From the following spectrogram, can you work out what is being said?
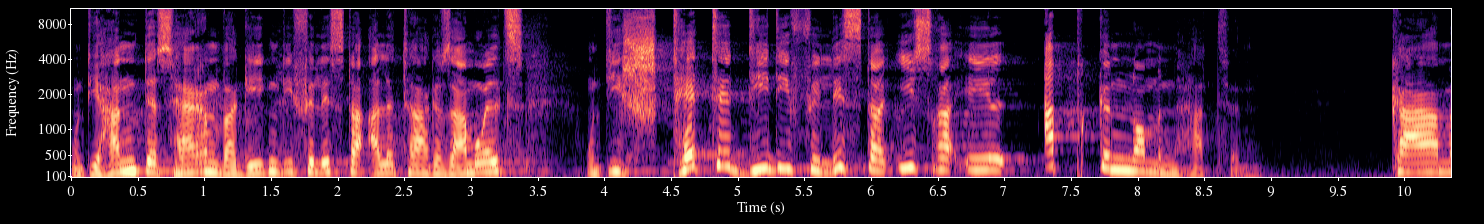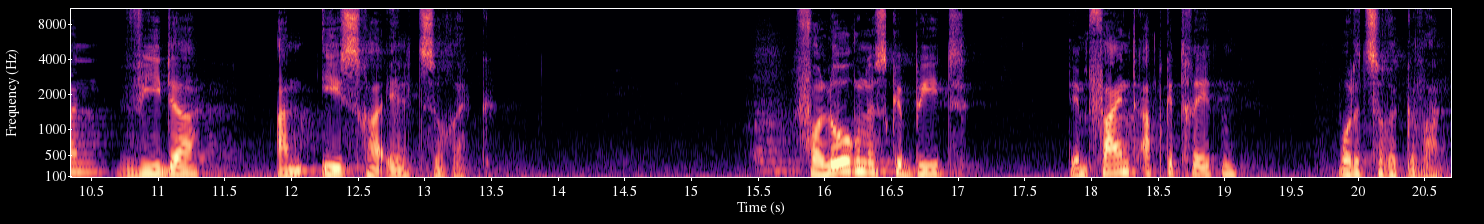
Und die Hand des Herrn war gegen die Philister alle Tage Samuels. Und die Städte, die die Philister Israel abgenommen hatten, kamen wieder an Israel zurück. Verlorenes Gebiet, dem Feind abgetreten, wurde zurückgewonnen.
